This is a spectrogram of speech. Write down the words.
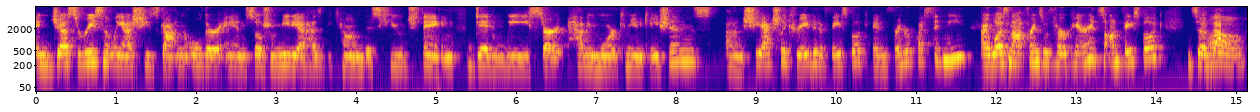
And just recently, as she's gotten older and social media has become this huge thing, did we start having more communications? Um, she actually created a Facebook and friend requested me. I was not friends with her parents on Facebook. And so wow.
